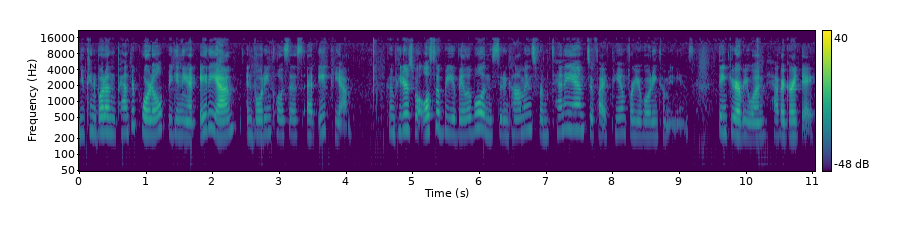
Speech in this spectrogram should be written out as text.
You can vote on the Panther portal beginning at 8 a.m. and voting closes at 8 p.m. Computers will also be available in the Student Commons from 10 a.m. to 5 p.m. for your voting convenience. Thank you, everyone. Have a great day.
